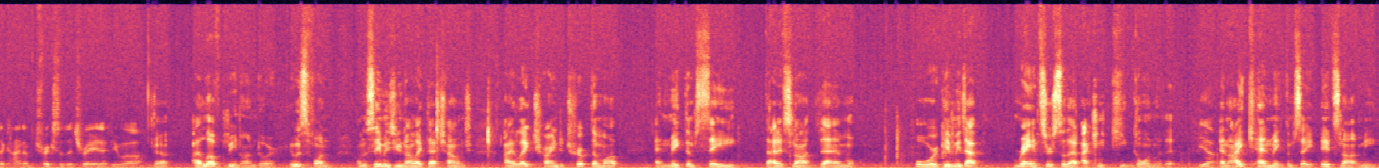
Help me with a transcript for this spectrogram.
the kind of tricks of the trade, if you will. Yeah, I loved being on door. It was fun. I'm the same as you, and I like that challenge. I like trying to trip them up and make them say that it's not them, or give me that answer so that I can keep going with it. Yeah. And I can make them say it's not me.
